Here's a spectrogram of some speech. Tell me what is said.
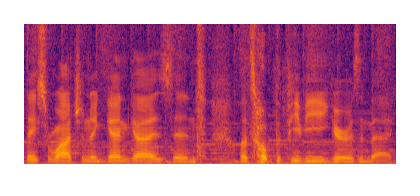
Thanks for watching again, guys, and let's hope the PvE gear isn't back.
